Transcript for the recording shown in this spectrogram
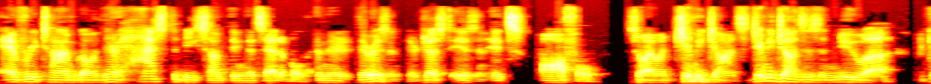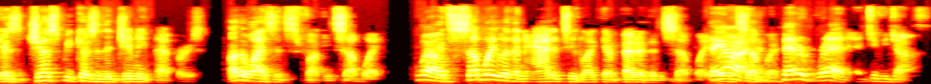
every time going, there has to be something that's edible. And there, there isn't. There just isn't. It's awful. So I went, Jimmy John's. Jimmy John's is a new, uh, because just because of the Jimmy Peppers. Otherwise it's fucking Subway. Well, It's Subway with an attitude like they're better than Subway. they are Subway. better bread at Jimmy John's.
